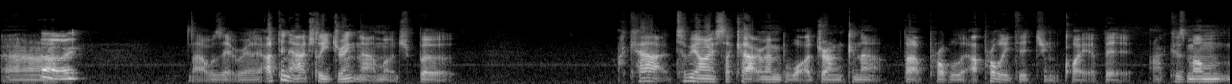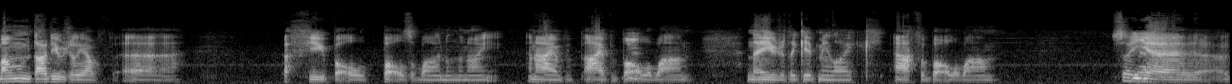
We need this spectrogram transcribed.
Uh, Alright. That was it, really. I didn't actually drink that much, but I can't. To be honest, I can't remember what I drank, and that that probably I probably did drink quite a bit because my mum mum and dad usually have uh, a few bottle bottles of wine on the night, and I have I have a bottle of wine, and they usually give me like half a bottle of wine. So Yeah. yeah, uh,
